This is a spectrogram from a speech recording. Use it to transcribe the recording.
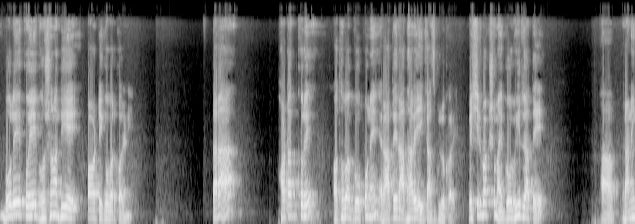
বলে কয়ে ঘোষণা দিয়ে পাওয়ার টেক ওভার করেনি। তারা হঠাৎ করে অথবা গোপনে রাতের আধারে এই কাজগুলো করে। বেশিরভাগ সময় গভীর রাতে রানিং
